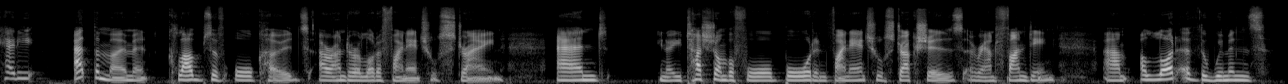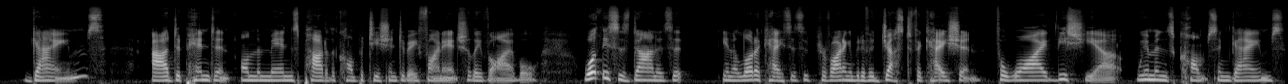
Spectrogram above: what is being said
Katie, at the moment, clubs of all codes are under a lot of financial strain. And, you know, you touched on before board and financial structures around funding. Um, a lot of the women's games are dependent on the men's part of the competition to be financially viable. What this has done is that in a lot of cases it's providing a bit of a justification for why this year women's comps and games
